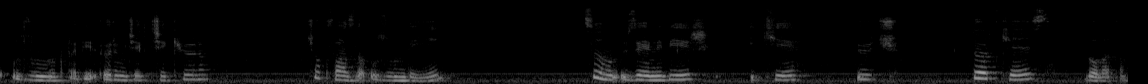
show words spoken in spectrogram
Şu uzunlukta bir örümcek çekiyorum. Çok fazla uzun değil. Tığımın üzerine 1, 2, 3, 4 kez doladım.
